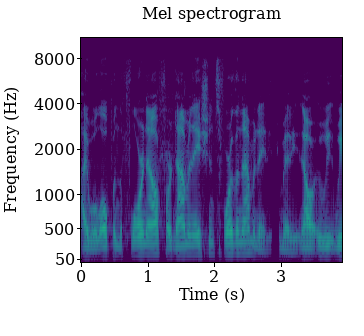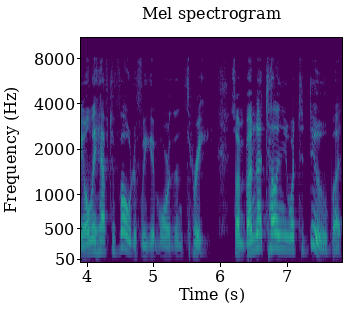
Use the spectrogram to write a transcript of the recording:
I will open the floor now for nominations for the nominating committee. Now, we, we only have to vote if we get more than three. So I'm, I'm not telling you what to do, but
